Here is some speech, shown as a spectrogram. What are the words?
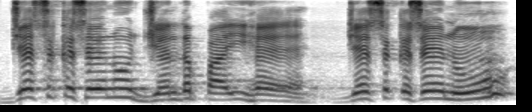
ਜਿਸ ਕਿਸੇ ਨੂੰ ਜਿੰਦ ਪਾਈ ਹੈ, ਜਿਸ ਕਿਸੇ ਨੂੰ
